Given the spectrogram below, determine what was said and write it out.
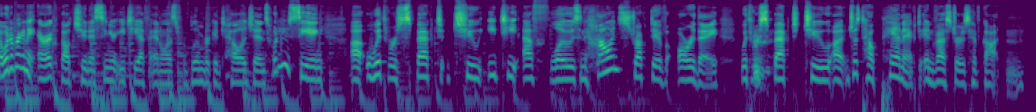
I want to bring in Eric Balchunas, senior ETF analyst for Bloomberg Intelligence. What are you seeing uh, with respect to ETF flows, and how instructive are they with respect to uh, just how panicked investors have gotten?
